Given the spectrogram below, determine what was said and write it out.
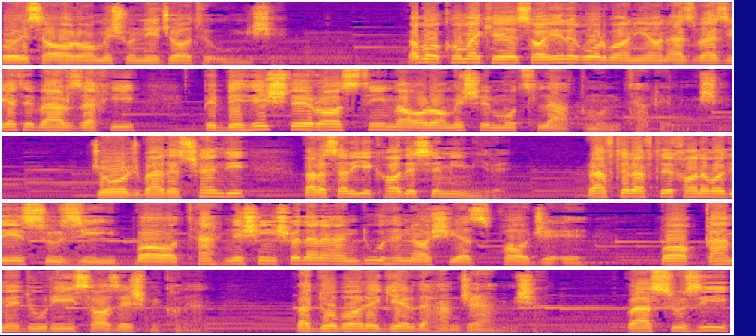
باعث آرامش و نجات او میشه. و با کمک سایر قربانیان از وضعیت برزخی به بهشت راستین و آرامش مطلق منتقل میشه. جورج بعد از چندی بر اثر یک حادثه میمیره. رفته رفته خانواده سوزی با تهنشین شدن اندوه ناشی از فاجعه با غم دوری سازش می‌کنن و دوباره گرد هم جمع میشن. و سوزی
